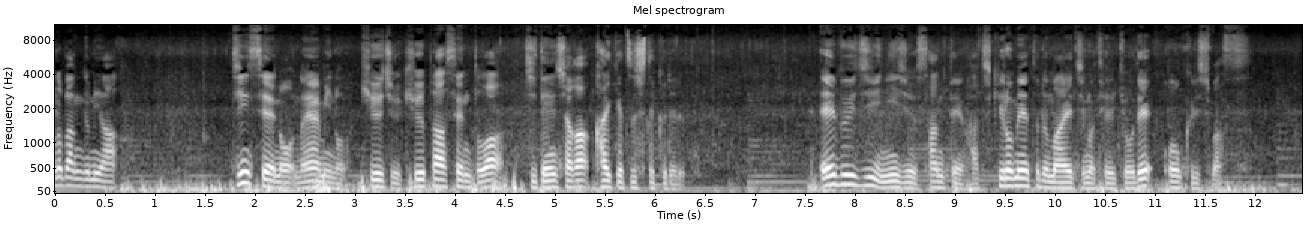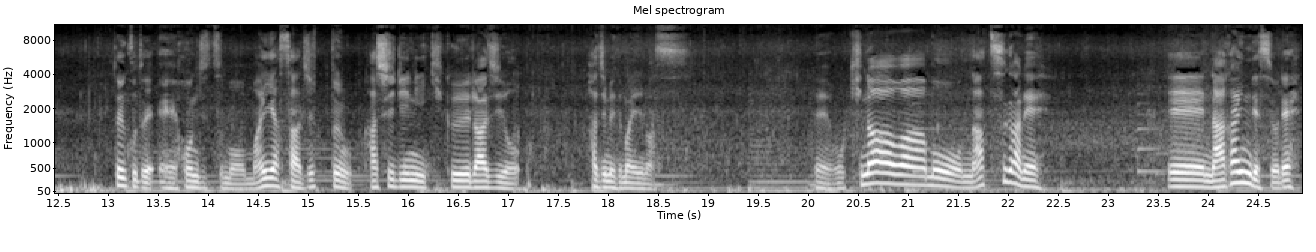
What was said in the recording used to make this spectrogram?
この番組は人生の悩みの99%は自転車が解決してくれる。AVG23.8km 毎日の提供でお送りします。ということで、えー、本日も毎朝10分走りに聞くラジオ始めてまいります、えー、沖縄はもう夏がね、えー、長いんですよね。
